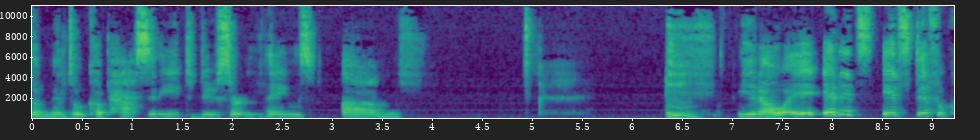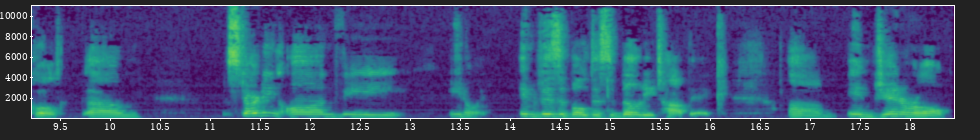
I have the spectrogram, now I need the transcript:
the mental capacity to do certain things. Um, you know, it, and it's it's difficult. Um, starting on the, you know, invisible disability topic, um, in general,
